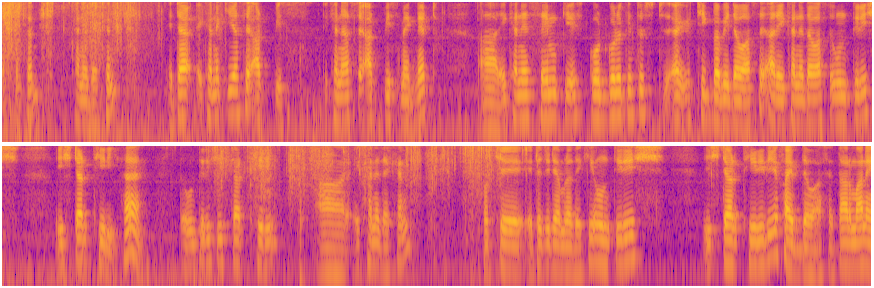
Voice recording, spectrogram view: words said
পাচ্ছেন এখানে দেখেন, এটা এখানে কি আছে? আট পিস এখানে আছে আট পিস ম্যাগনেট আর এখানে সেম কোডগুলো কিন্তু ঠিকভাবে দেওয়া আছে। আর এখানে দেওয়া আছে উনত্রিশ স্টার থ্রি হ্যাঁ? তো উনত্রিশ স্টার থ্রি আর এখানে দেখেন, হচ্ছে এটা যদি আমরা দেখি, উনত্রিশ স্টার থ্রি দিয়ে ফাইভ দেওয়া আছে। তার মানে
